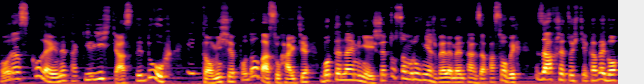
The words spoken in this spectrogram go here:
oraz kolejny taki liściasty duch. I to mi się podoba, słuchajcie, bo te najmniejsze to są również w elementach zapasowych. Zawsze coś ciekawego,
